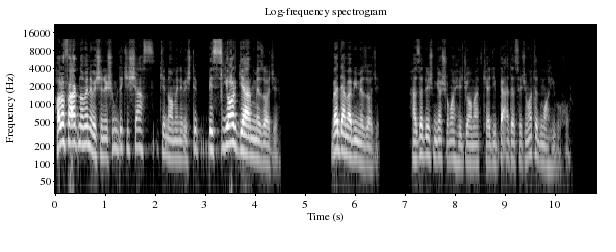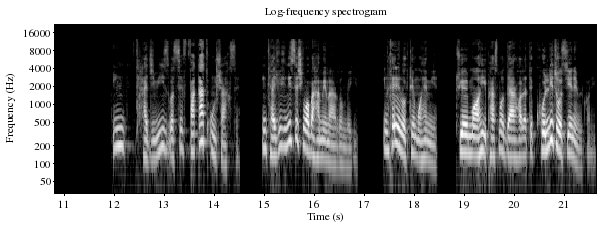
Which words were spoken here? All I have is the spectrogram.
حالا فرد نامه نوشته نشون میده که شخص که نامه نوشته بسیار گرم مزاجه و دموی مزاجه. حضرت بهش میگن شما حجامت کردی بعد از حجامتت ماهی بخور. این تجویز واسه فقط اون شخصه. این تجویزی نیستش که ما به همه مردم بگیم. این خیلی نکته مهمیه. توی ماهی پس ما در حالت کلی توصیه نمی کنیم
